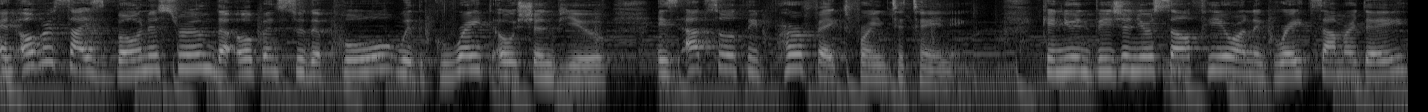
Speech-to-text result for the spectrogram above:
An oversized bonus room that opens to the pool with great ocean view is absolutely perfect for entertaining. Can you envision yourself here on a great summer day?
